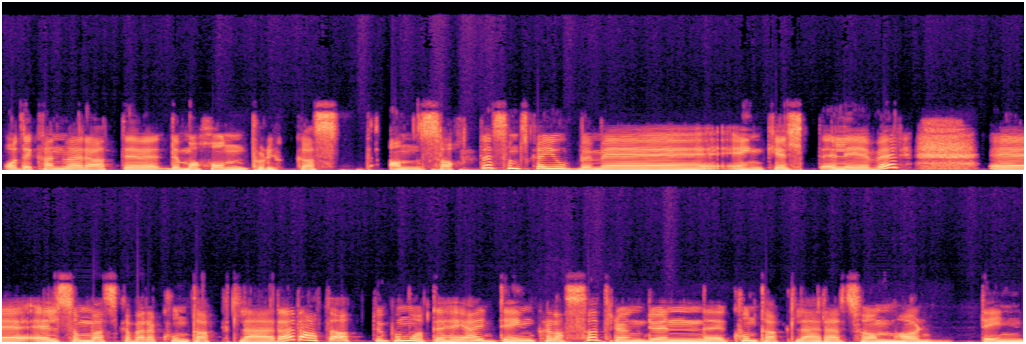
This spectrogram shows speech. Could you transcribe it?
Og det kan være at det, det må håndplukkes ansatte som skal jobbe med enkeltelever. Eh, eller som skal være kontaktlærer. At, at du på en måte, ja, I den klassen trenger du en kontaktlærer som har den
